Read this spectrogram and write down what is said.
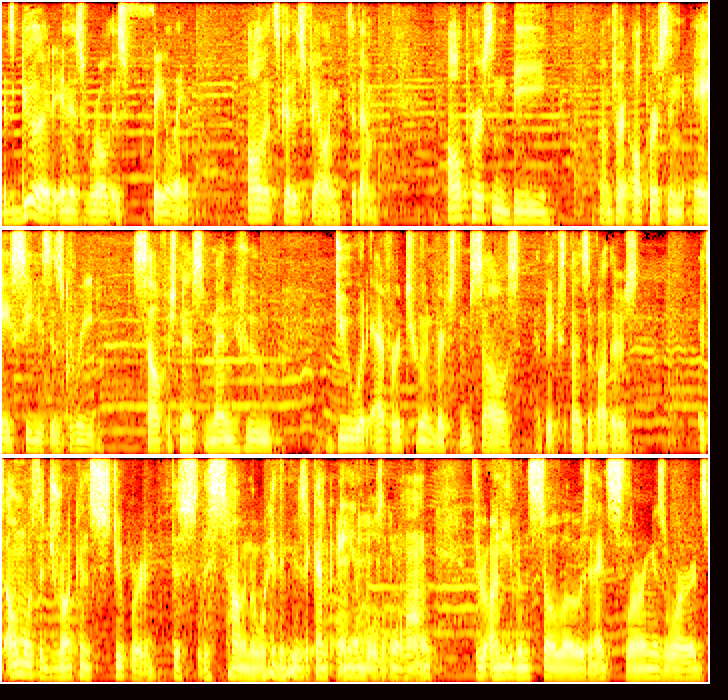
it's good in this world is failing. All that's good is failing to them. All person B, I'm sorry, all person A sees is greed, selfishness, men who do whatever to enrich themselves at the expense of others. It's almost a drunken stupor. This this song, the way the music kind of ambles along through uneven solos and Ed slurring his words.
